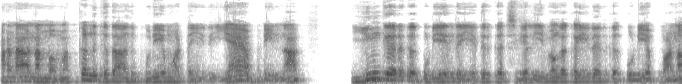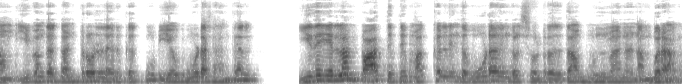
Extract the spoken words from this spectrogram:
ஆனா நம்ம மக்களுக்கு தான் அது புரிய மாட்டேங்குது. ஏன் அப்படின்னா இங்க இருக்கக்கூடிய இந்த எதிர்கட்சிகள் இவங்க கையில இருக்கக்கூடிய பணம் இவங்க கண்ட்ரோல்ல இருக்கக்கூடிய ஊடகங்கள் இதையெல்லாம் பார்த்துட்டு மக்கள் இந்த ஊடகங்கள் சொல்றதுதான் உண்மைன்னு நம்புறாங்க.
